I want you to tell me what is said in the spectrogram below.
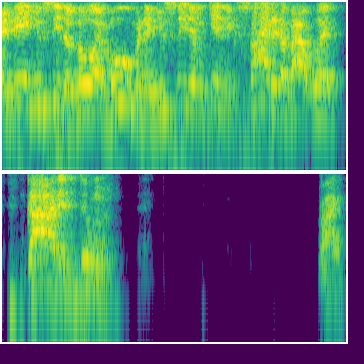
And then you see the Lord moving and you see them getting excited about what God is doing. Right?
